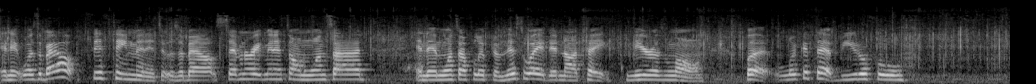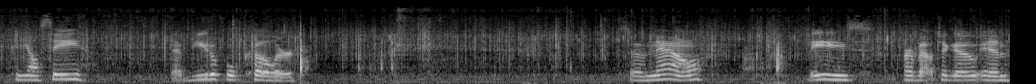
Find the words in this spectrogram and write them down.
and it was about 15 minutes. It was about seven or eight minutes on one side. And then once I flipped them this way, it did not take near as long. But look at that beautiful, can y'all see that beautiful color? So now these are about to go in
